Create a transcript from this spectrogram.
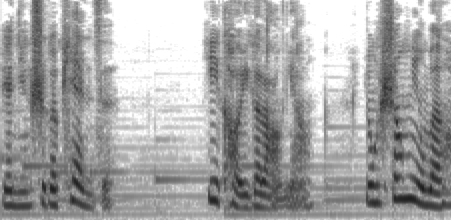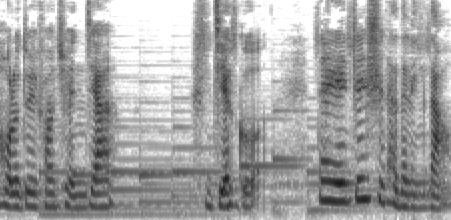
认定是个骗子，一口一个老娘，用生命问候了对方全家。结果，那人真是他的领导，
